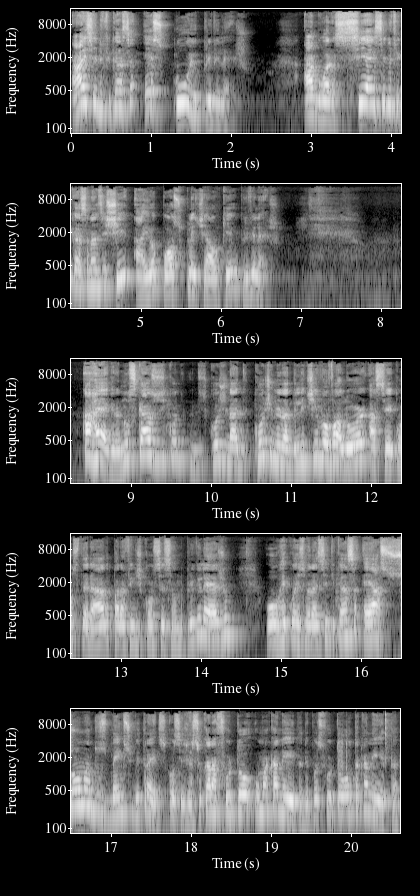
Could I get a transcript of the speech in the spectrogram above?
a insignificância exclui o privilégio. Agora, se a insignificância não existir, aí eu posso pleitear o que? O privilégio. A regra, nos casos de continuidade, continuidade delitiva, o valor a ser considerado para fim de concessão do privilégio ou reconhecimento da insignificância é a soma dos bens subtraídos. Ou seja, se o cara furtou uma caneta, depois furtou outra caneta,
